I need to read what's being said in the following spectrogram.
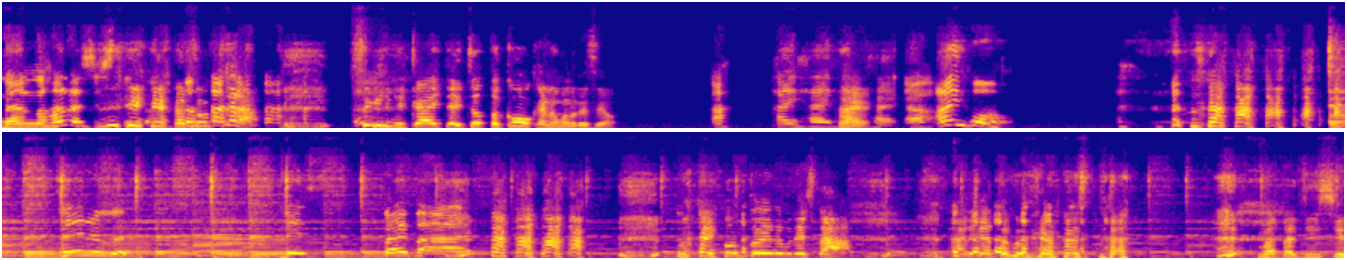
何の話していや、たそっから、次に書いてちょっと高価なものですよ。あ、はいはいはいはい。あ、iPhone。12です。バイバイ。ライオン12でした。ありがとうございました。また次週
